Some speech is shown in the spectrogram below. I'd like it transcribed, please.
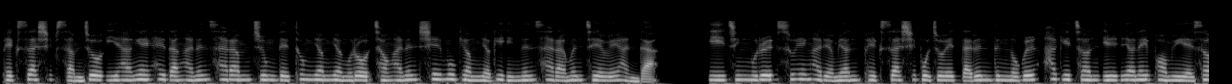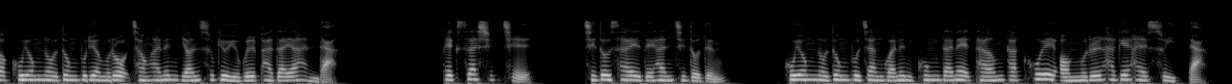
143조 2항에 해당하는 사람 중 대통령령으로 정하는 실무 경력이 있는 사람은 제외한다. 이 직무를 수행하려면 145조에 따른 등록을 하기 전 1년의 범위에서 고용노동부령으로 정하는 연수교육을 받아야 한다. 147. 지도사에 대한 지도 등 고용노동부 장관은 공단의 다음 각 호의 업무를 하게 할 수 있다.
